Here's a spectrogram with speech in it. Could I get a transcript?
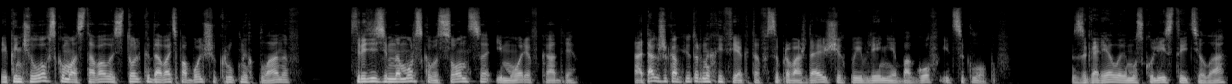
И Кончаловскому оставалось только давать побольше крупных планов, средиземноморского солнца и моря в кадре, а также компьютерных эффектов, сопровождающих появление богов и циклопов. Загорелые мускулистые тела,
